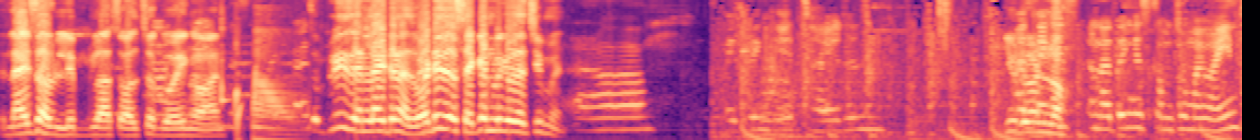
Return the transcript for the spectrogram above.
nice of lip gloss also going on so please enlighten us what is your second biggest achievement uh, I think it. I didn't. you don't know nothing has come to my mind.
